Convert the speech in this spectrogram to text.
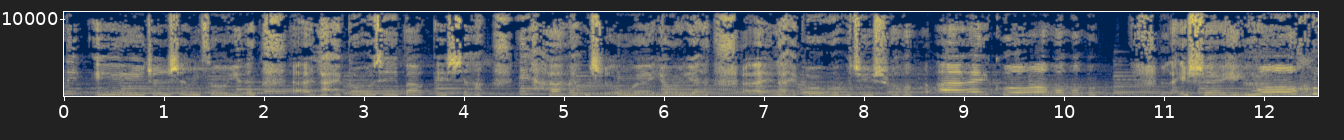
你已转身走远，还来不及抱一下，遗憾成为永远，还来不及说爱过，泪水已模糊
